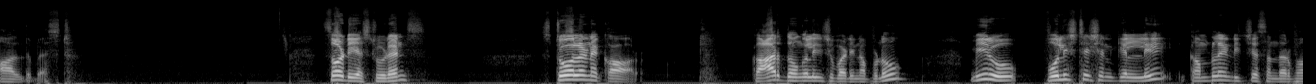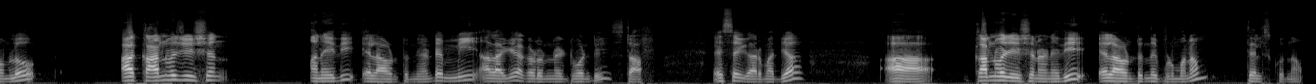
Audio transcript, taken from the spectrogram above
All the best. So dear students stolen a car. Car దొంగిలించబడినప్పుడు మీరు పోలీస్ స్టేషన్కి వెళ్ళి కంప్లైంట్ ఇచ్చే సందర్భంలో ఆ కాన్వర్జేషన్ అనేది ఎలా ఉంటుంది? అంటే మీ అలాగే అక్కడ ఉన్నటువంటి స్టాఫ్ ఎస్ఐ గారి మధ్య ఆ కన్వర్జేషన్ అనేది ఎలా ఉంటుందో ఇప్పుడు మనం తెలుసుకుందాం.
